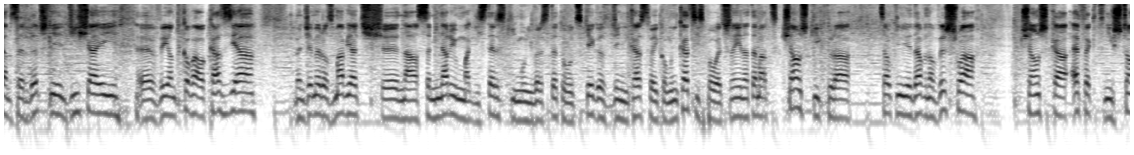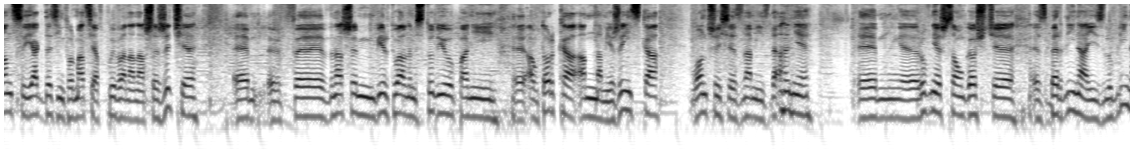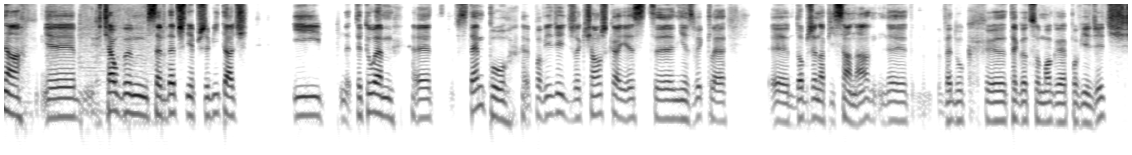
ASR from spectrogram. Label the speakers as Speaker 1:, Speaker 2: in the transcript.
Speaker 1: Witam serdecznie. Dzisiaj e, wyjątkowa okazja. Będziemy rozmawiać e, na seminarium magisterskim Uniwersytetu Łódzkiego z Dziennikarstwa i Komunikacji Społecznej na temat książki, która całkiem niedawno wyszła. Książka Efekt niszczący, jak dezinformacja wpływa na nasze życie. W, w naszym wirtualnym studiu pani e, autorka Anna Mierzyńska łączy się z nami zdalnie. Również są goście z Berlina i z Lublina. Chciałbym serdecznie przywitać i tytułem e, wstępu powiedzieć, że książka jest e, niezwykle e, dobrze napisana. Według tego, co mogę powiedzieć,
